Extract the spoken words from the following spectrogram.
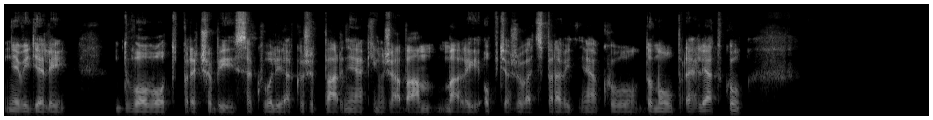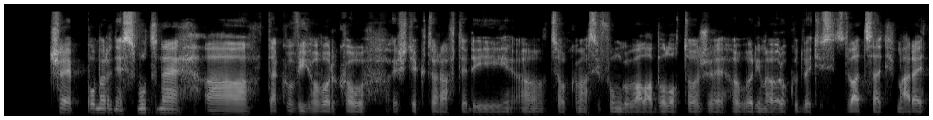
nevideli dôvod, prečo by sa kvôli akože pár nejakým žabám mali obťažovať spraviť nejakú domovú prehliadku. Čo je pomerne smutné, a takou výhovorkou ešte, ktorá vtedy celkom asi fungovala, bolo to, že hovoríme o roku 2020, marec,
